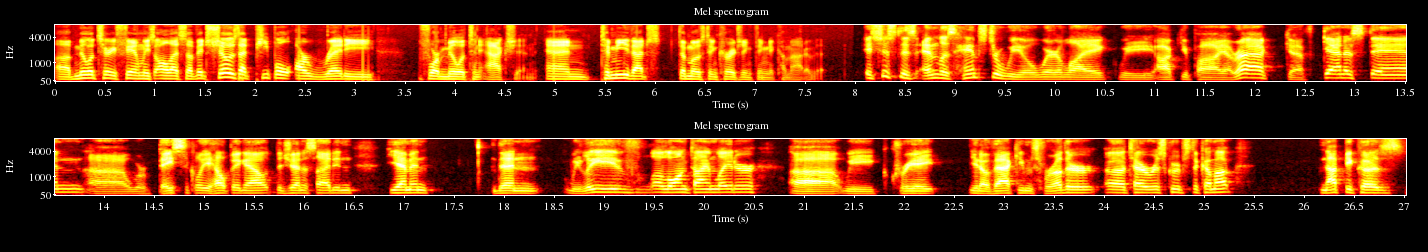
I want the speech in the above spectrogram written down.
uh, military families, all that stuff. It shows that people are ready for militant action. And to me, that's the most encouraging thing to come out of it. It's just this endless hamster wheel where, like, we occupy Iraq, Afghanistan, uh, we're basically helping out the genocide in Yemen. Then we leave a long time later. Uh, we create, you know, vacuums for other uh, terrorist groups to come up not because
